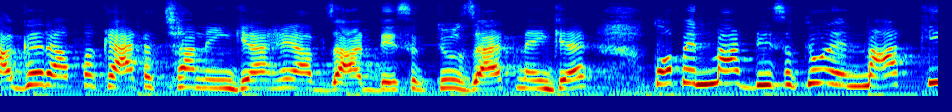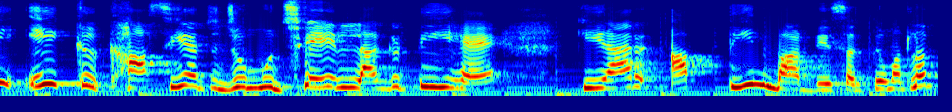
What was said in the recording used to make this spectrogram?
अगर आपका कैट अच्छा नहीं गया है, आप जैट दे सकते हो जैट नहीं गया है तो आप इनमैट दे सकते हो। इनमैट की एक खासियत जो मुझे लगती है कि यार, आप तीन बार दे सकते हो। मतलब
